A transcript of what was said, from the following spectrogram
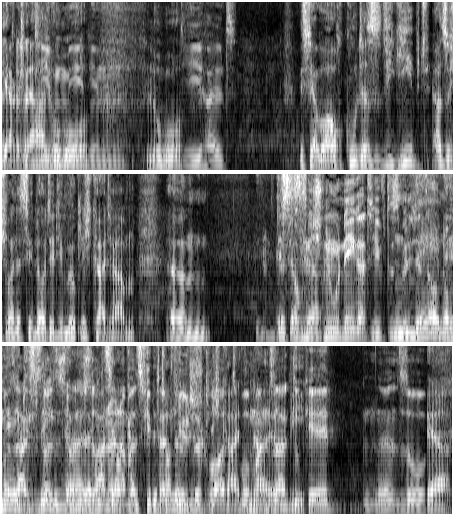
Ja, klar, alternativen Logo. Medien, Logo. die halt Ist ja aber auch gut, dass es die gibt. Also ich meine, dass die Leute die Möglichkeit haben. Ähm, das ist ja auch nicht nur negativ, das will ich Nee, jetzt auch nee, nochmal nee, sagen, das soll deswegen, sich auch ne, nicht da so gibt's ja anhören, auch aber ganz es gibt viele halt viel Schrott, wo man sagt, irgendwie. okay, ne, so. Ja.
